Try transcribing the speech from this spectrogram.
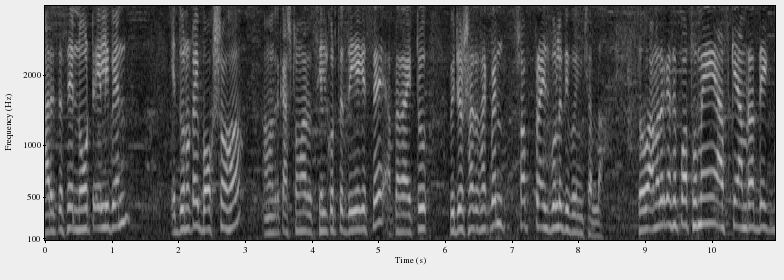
আর এটা এটাছে নোট এলিভেন এই দুটোটাই বক্স সহ আমাদের কাস্টমার সেল করতে দিয়ে গেছে। আপনারা একটু ভিডিওর সাথে থাকবেন, সব প্রাইস বলে দিব ইনশাল্লাহ। তো আমাদের কাছে প্রথমে আজকে আমরা দেখব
